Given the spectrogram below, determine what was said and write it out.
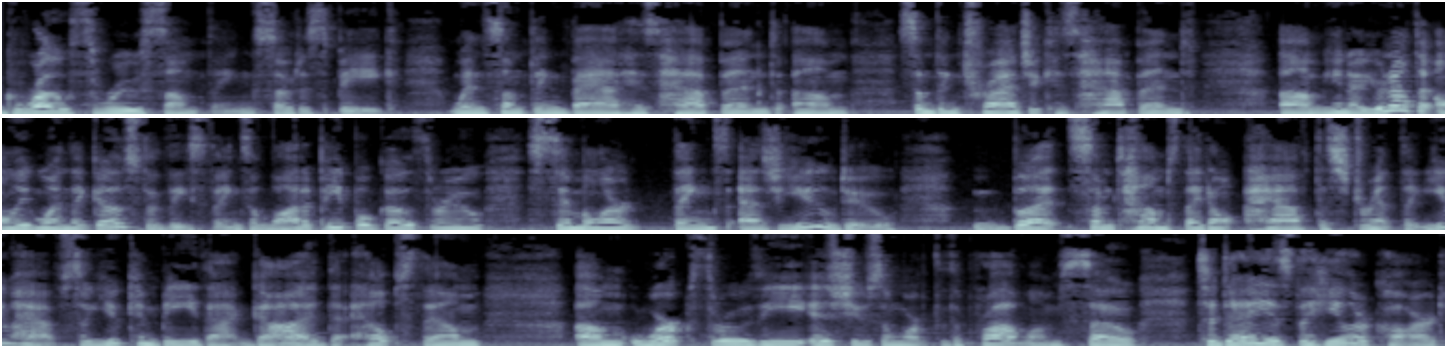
grow through something, so to speak. When something bad has happened, um, something tragic has happened, um, you know, you're not the only one that goes through these things. A lot of people go through similar things as you do, but sometimes they don't have the strength that you have. So you can be that guide that helps them um, work through the issues and work through the problems. So today is the healer card.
